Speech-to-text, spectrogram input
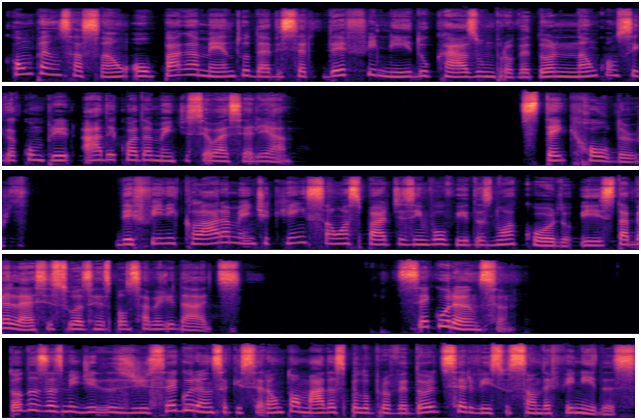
Compensação ou pagamento deve ser definido caso um provedor não consiga cumprir adequadamente seu SLA. Stakeholders. Define claramente quem são as partes envolvidas no acordo e estabelece suas responsabilidades. Segurança. Todas as medidas de segurança que serão tomadas pelo provedor de serviços são definidas.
